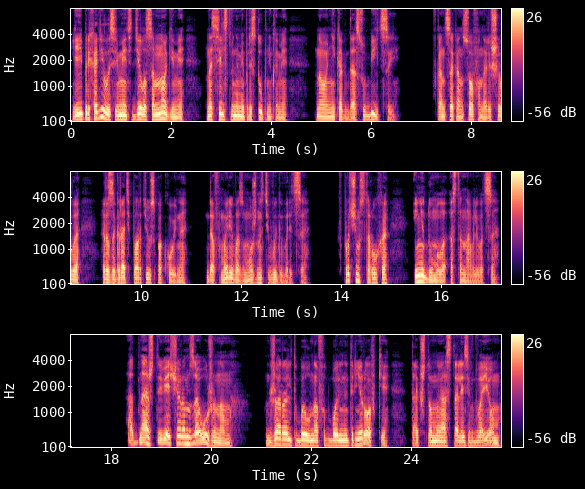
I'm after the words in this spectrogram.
Ей приходилось иметь дело со многими насильственными преступниками, но никогда с убийцей. В конце концов, она решила разыграть партию спокойно, дав Мэри возможность выговориться. Впрочем, старуха и не думала останавливаться. «Однажды вечером за ужином Джеральд был на футбольной тренировке, так что мы остались вдвоем.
